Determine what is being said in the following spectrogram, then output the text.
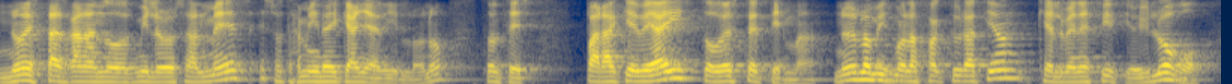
no estás ganando 2.000 euros al mes, eso también hay que añadirlo, ¿no? Entonces, para que veáis todo este tema, no es lo mismo la facturación que el beneficio. Y luego,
